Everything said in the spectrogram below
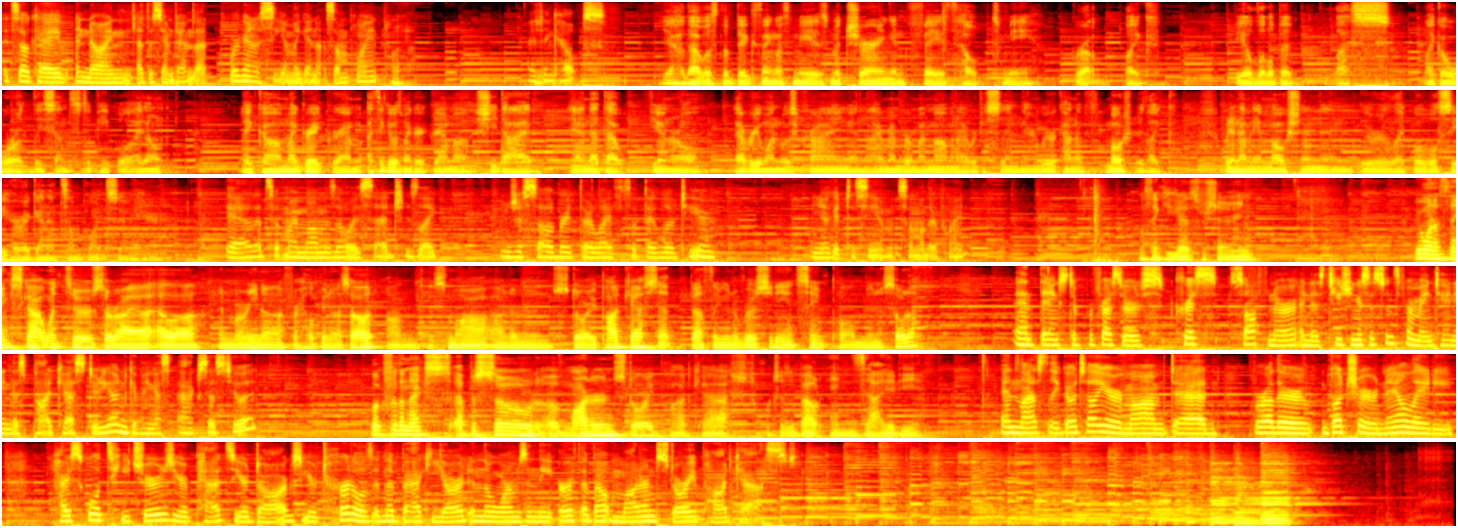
it's okay, and knowing at the same time that we're gonna see him again at some point. Oh, yeah. I think helps. Yeah, that was the big thing with me is maturing in faith helped me grow, like be a little bit less like a worldly sense to people. I don't like uh, my great grandma. I think it was my great grandma. She died, and at that funeral, everyone was crying, and I remember my mom and I were just sitting there. and We were kind of motion like we didn't have any emotion, and we were like, well, we'll see her again at some point soon here. Yeah, that's what my mom has always said. She's like, you just celebrate their life that they lived here, and you'll get to see him at some other point. Well, thank you guys for sharing. We want to thank Scott Winter, Soraya, Ella, and Marina for helping us out on this Modern Story podcast at Bethel University in St. Paul, Minnesota. And thanks to Professors Chris Softner and his teaching assistants for maintaining this podcast studio and giving us access to it. Look for the next episode of Modern Story podcast, which is about anxiety. And lastly, go tell your mom, dad, brother, butcher, nail lady, high school teachers, your pets, your dogs, your turtles in the backyard, and the worms in the earth about Modern Story podcast.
